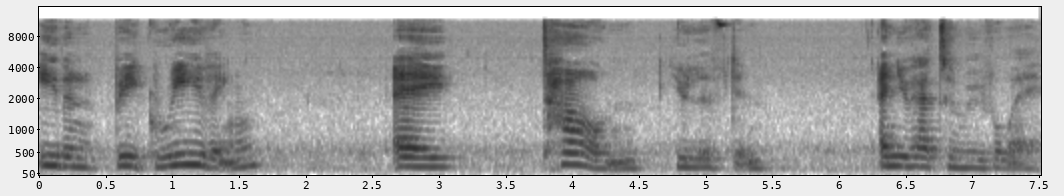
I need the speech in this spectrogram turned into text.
even be grieving a town you lived in and you had to move away.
